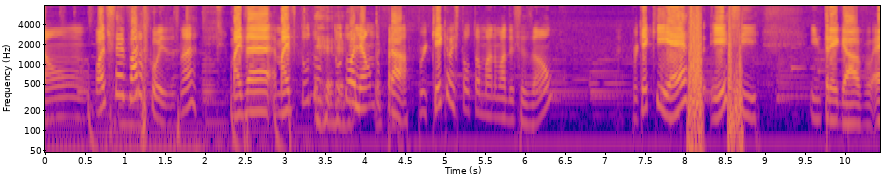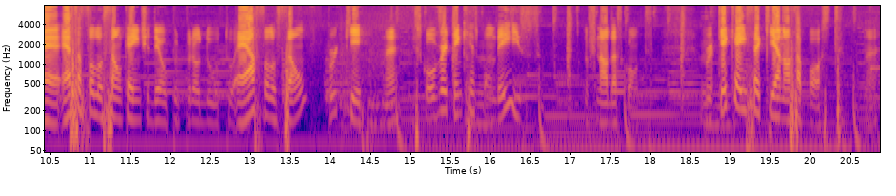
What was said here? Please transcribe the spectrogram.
Então, pode ser várias coisas, né? Mas é, mas tudo, tudo olhando pra por que, que eu estou tomando uma decisão, por que que é esse entregável, é essa solução que a gente deu pro produto é a solução, por quê, né? Discover tem que responder isso no final das contas. Por que que é isso aqui a nossa aposta, né?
